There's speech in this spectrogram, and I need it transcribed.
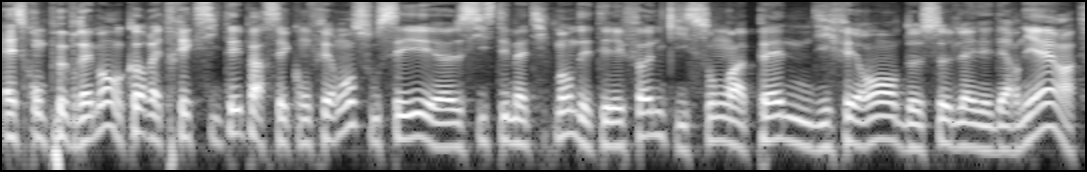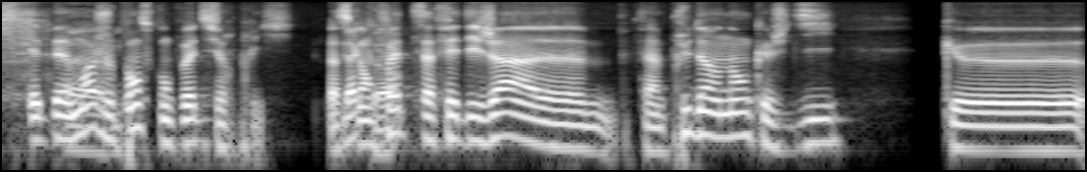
Est-ce qu'on peut vraiment encore être excité par ces conférences ou c'est systématiquement des téléphones qui sont à peine différents de ceux de l'année dernière? Eh bien moi je pense qu'on peut être surpris parce qu'en fait ça fait déjà plus d'un an que je dis que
